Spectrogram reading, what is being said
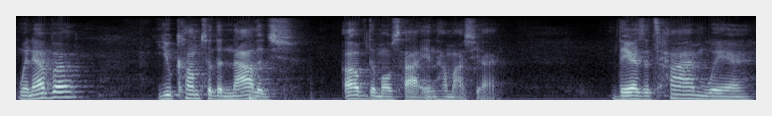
whenever you come to the knowledge of the Most High in Hamashiach, there's a time where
